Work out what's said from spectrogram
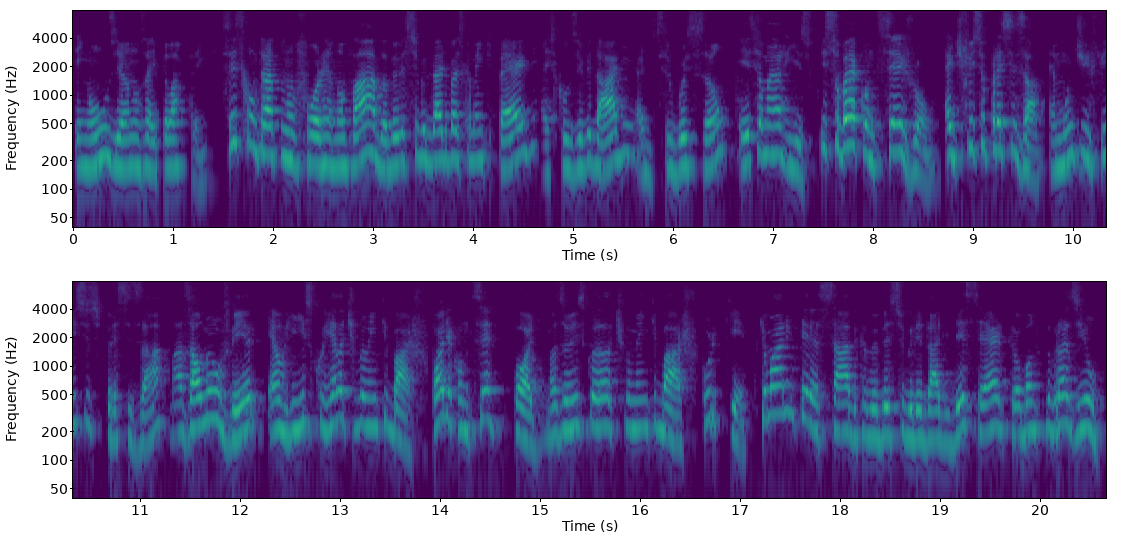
tem 11 anos aí pela frente. Se esse contrato não for renovado, a BB Seguridade basicamente perde a exclusividade, a distribuição. Esse é o maior risco. Isso vai acontecer, João? É difícil precisar. É muito difícil de precisar, mas ao meu ver é um risco relativamente baixo. Pode acontecer? Pode, mas é um risco relativamente baixo. Por quê? Porque o maior interessado que a BB Seguridade dê certo é o Banco do Brasil.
